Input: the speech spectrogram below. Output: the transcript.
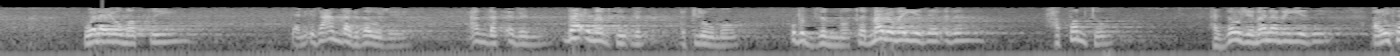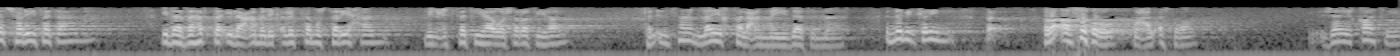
ولا يوم الطين. يعني إذا عندك زوجة عندك ابن دائما بتلومه وبتذمه. طيب ما له ميزة الابن؟ حطمته. الزوجة ما لها ميزة؟ أليست شريفة إذا ذهبت إلى عملك ألست مستريحا من عفتها وشرفها؟ فالإنسان لا يغفل عن ميزات الناس. النبي الكريم رأى صهره مع الأسرى جاي قاتل.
